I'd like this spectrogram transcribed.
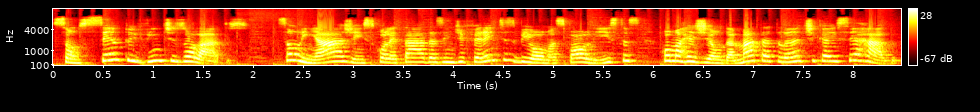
São 120 isolados. São linhagens coletadas em diferentes biomas paulistas, como a região da Mata Atlântica e Cerrado,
